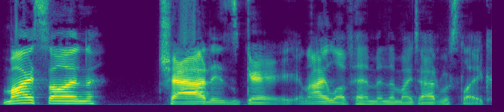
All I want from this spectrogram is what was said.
"My son Chad is gay, and I love him." And then my dad was like,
